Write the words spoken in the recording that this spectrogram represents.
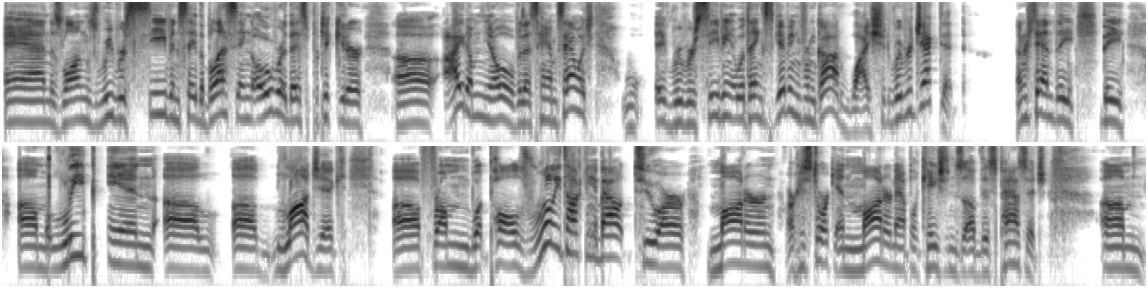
And as long as we receive and say the blessing over this particular uh, item, you know, over this ham sandwich, if we're receiving it with thanksgiving from God, why should we reject it? Understand the the um, leap in uh, uh, logic uh, from what Paul's really talking about to our modern, our historic and modern applications of this passage. Um,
